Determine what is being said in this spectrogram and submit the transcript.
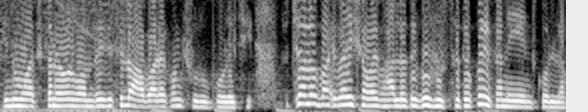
কিন্তু মাঝখানে আমার বন্ধ হয়ে গেছিল, আবার এখন শুরু করেছি। তো চলো বাই বাই সবাই ভালো থেকো, সুস্থ থেকো এখানে এন্ড করলাম।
